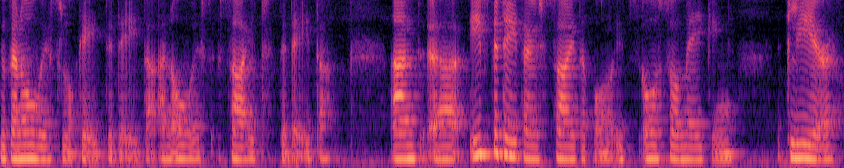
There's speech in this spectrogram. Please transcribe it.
you can always locate the data and always cite the data. And uh, if the data is citable, it's also making clear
